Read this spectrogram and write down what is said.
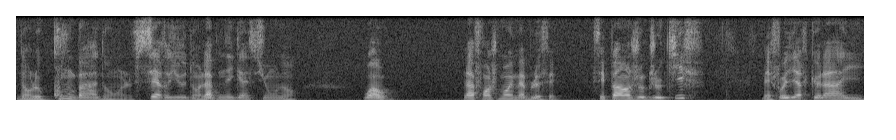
dans le combat, dans le sérieux, dans l'abnégation, dans... Waouh Là, franchement, il m'a bluffé. C'est pas un jeu que je kiffe, mais il faut dire que là, il...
